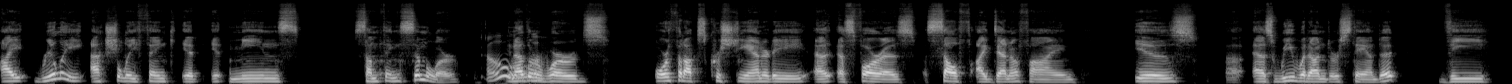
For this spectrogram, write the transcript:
I really actually think it it means something similar. Oh, In other words, Orthodox Christianity, as far as self identifying, is, uh, as we would understand it, the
